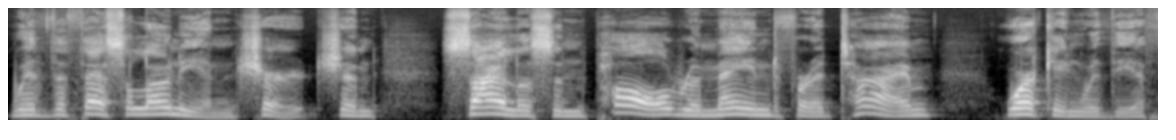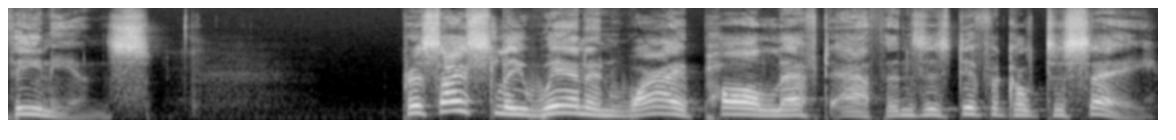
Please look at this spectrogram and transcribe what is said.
with the Thessalonian church, and Silas and Paul remained for a time working with the Athenians. Precisely when and why Paul left Athens is difficult to say.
